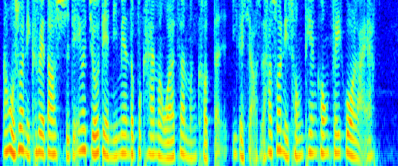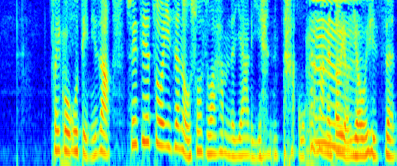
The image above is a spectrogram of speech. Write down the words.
然后我说你可不可以到十点？因为九点里面都不开门，我要在门口等一个小时。他说你从天空飞过来啊，飞过屋顶，你知道？所以这些做医生的，我说实话，他们的压力也很大。我看他们都有忧郁症。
